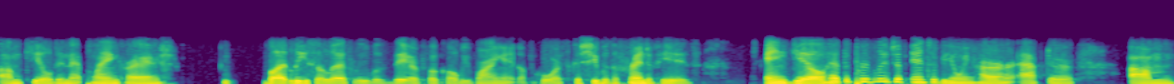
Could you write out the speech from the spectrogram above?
um, killed in that plane crash. But Lisa Leslie was there for Kobe Bryant, of course, because she was a friend of his. And Gayle had the privilege of interviewing her after um,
